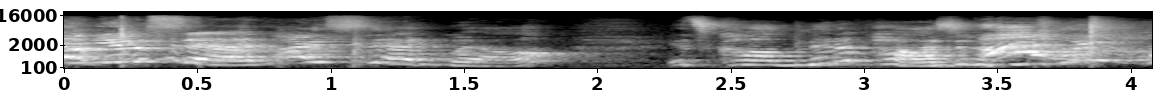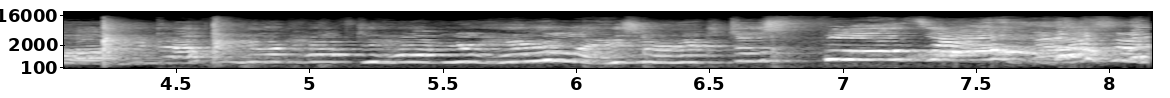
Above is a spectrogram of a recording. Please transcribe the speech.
and you said, I said, well, it's called menopause, and if you wait long enough, you don't have to have your hair lasered, and it just falls out. and I said,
